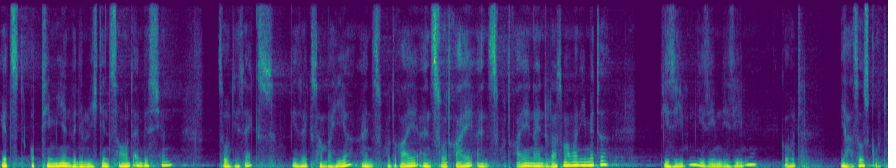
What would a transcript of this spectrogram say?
jetzt optimieren wir nämlich den Sound ein bisschen, so die 6, die 6 haben wir hier, 1, 2, 3, 1, 2, 3, 1, 2, 3, nein, du lassen wir mal in die Mitte, die 7, die 7, die 7. Gut. Ja, so ist gut.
